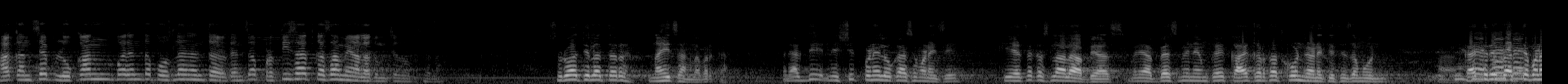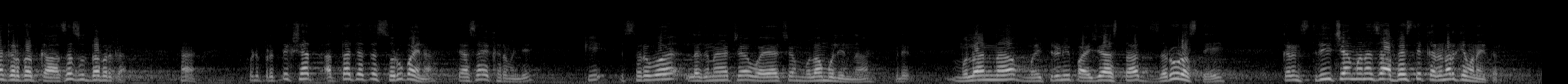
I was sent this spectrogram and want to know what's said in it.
हा कन्सेप्ट लोकांपर्यंत पोहोचल्यानंतर त्यांचा प्रतिसाद कसा मिळाला तुमच्या संस्थेला? सुरुवातीला तर नाही चांगला बरं का. आणि अगदी निश्चितपणे लोक असं म्हणायचे की याचा कसला आला अभ्यास? म्हणजे अभ्यास मी नेमकं हे काय करतात कोण जाणे तिथे जमून? काहीतरी वाक्यपणा करतात का? असं सुद्धा बरं का. हा पण प्रत्यक्षात आत्ता त्याचं स्वरूप आहे ना ते असं आहे खरं म्हणजे की सर्व लग्नाच्या वयाच्या मुलामुलींना म्हणजे मुलांना मैत्रिणी पाहिजे असतात जरूर असते कारण स्त्रीच्या मनाचा अभ्यास ते करणार केव्हा नाही तर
